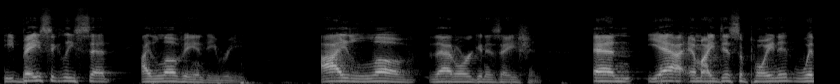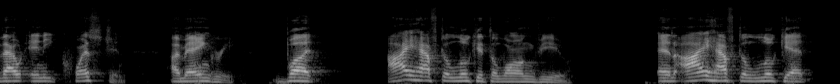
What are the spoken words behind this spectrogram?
He basically said, I love Andy Reid. I love that organization. And yeah, am I disappointed? Without any question. I'm angry. But I have to look at the long view. And I have to look at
